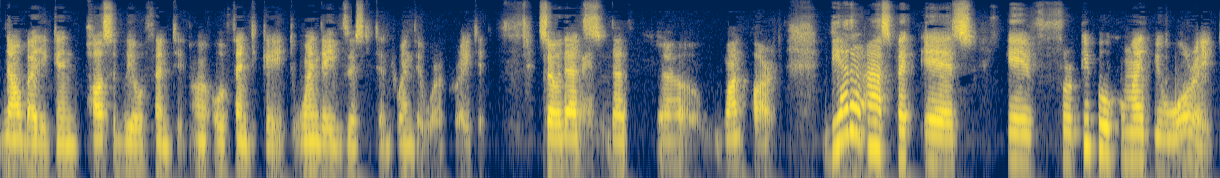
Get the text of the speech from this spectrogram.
nobody can possibly authentic, uh, authenticate when they existed and when they were created. So that's, that's uh, one part. The other aspect is if for people who might be worried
